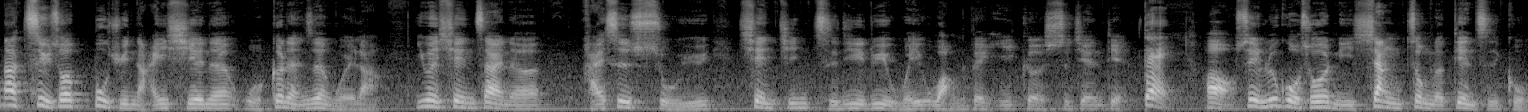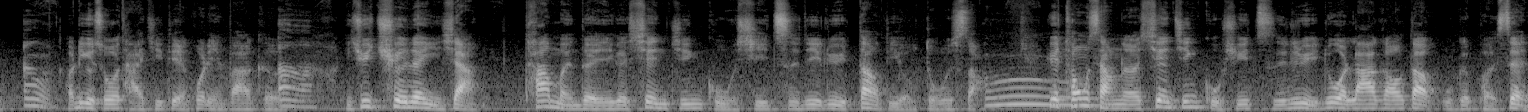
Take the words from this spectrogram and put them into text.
那至于说布局哪一些呢？我个人认为啦，因为现在呢还是属于现金值利率为王的一个时间点。对，哦，所以如果说你相中了电子股，嗯。啊，例如说台积电或联发科，嗯，你去确认一下他们的一个现金股息值利率到底有多少？因为通常呢，现金股息值利率如果拉高到五个 percent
